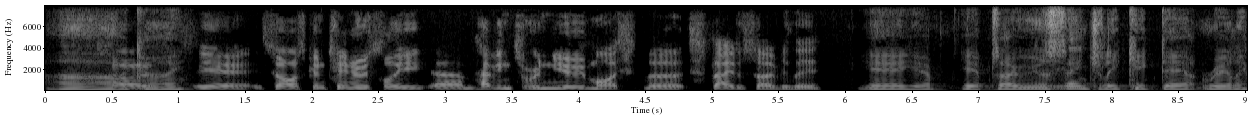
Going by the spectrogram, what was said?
Ah, So, okay. Yeah, so I was continuously um, having to renew my uh, status over there. Yeah, yeah, yep. So you essentially kicked out, really.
